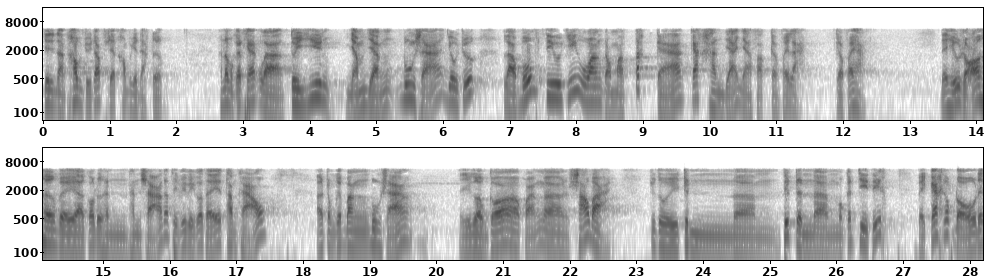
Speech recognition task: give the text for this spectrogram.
trên tinh thần không chủ chấp sẽ không bao giờ đạt được hay nói một cách khác là tùy duyên nhậm dặn buông xả vô trước là bốn tiêu chí quan trọng mà tất cả các hành giả nhà phật cần phải làm cần phải hành. Để hiểu rõ hơn về à, con đường hành hành xả đó thì quý vị có thể tham khảo ở trong cái băng buông xả. Thì gồm có khoảng à, sáu bài. Chúng tôi trình uh, thuyết trình uh, một cách chi tiết về các góc độ để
